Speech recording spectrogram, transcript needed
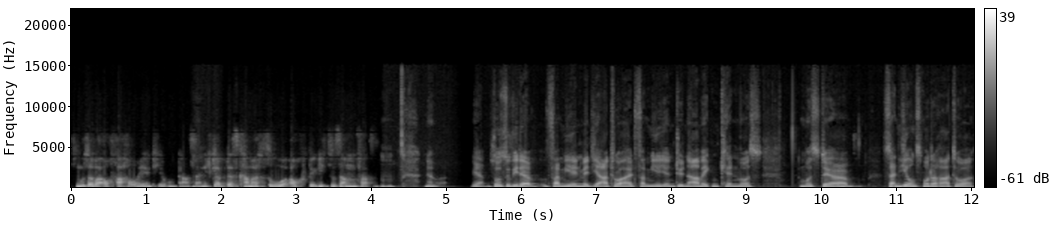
es muss aber auch Fachorientierung da sein. Ich glaube, das kann man so auch wirklich zusammenfassen. Mhm. Ja, ja so, so wie der Familienmediator halt Familiendynamiken kennen muss, muss der Sanierungsmoderator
